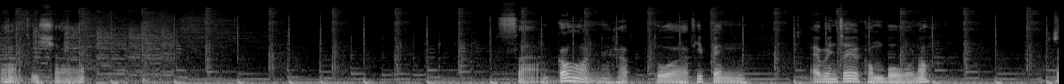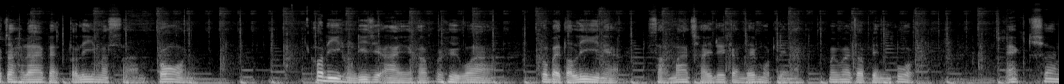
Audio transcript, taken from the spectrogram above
อ่าที่ชาร์จ3ก้อนนะครับ ตัวที่เป็น Avenger Combo เนาะก็จะได้แบตเตอรี่มา 3 ก้อน ข้อดีของ DJI ครับก็คือว่าตัวแบตเตอรี่เนี่ยสามารถใช้ด้วยกันได้หมดเลยนะ ไม่ว่าจะเป็นพวก Action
